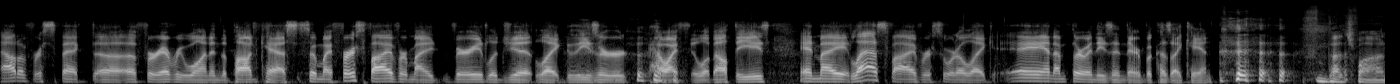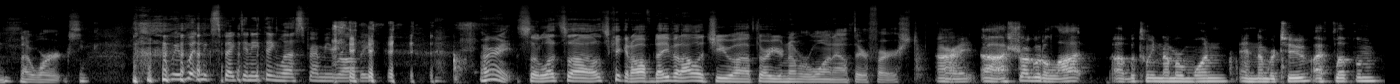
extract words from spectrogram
out of respect uh, for everyone in the podcast. So my first five are my very legit, like these are how I feel about these, and my last five are sort of like, and I'm throwing these in there because I can. That's fine. That works. we wouldn't expect anything less from you, Robbie. All right, so let's uh, let's kick it off. David, I'll let you uh, throw your number one out there first. All right. Uh, I struggled a lot uh, between number one and number two. I flipped them,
